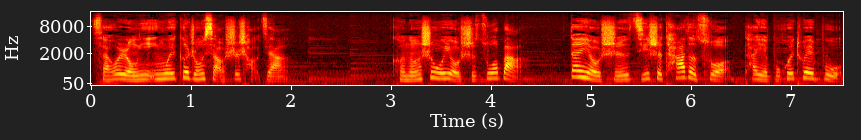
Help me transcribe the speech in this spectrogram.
才会容易因为各种小事吵架。可能是我有时作吧，但有时即使他的错，他也不会退步。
